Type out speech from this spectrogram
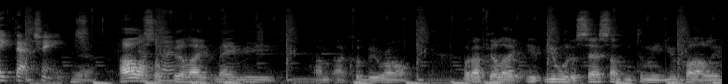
make that change. Yeah. I also Okay. feel like maybe I'm, I could be wrong, but I feel like if you would have said something to me, you probably,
